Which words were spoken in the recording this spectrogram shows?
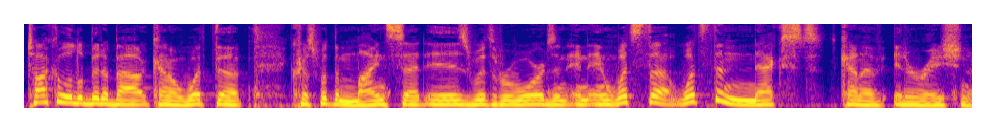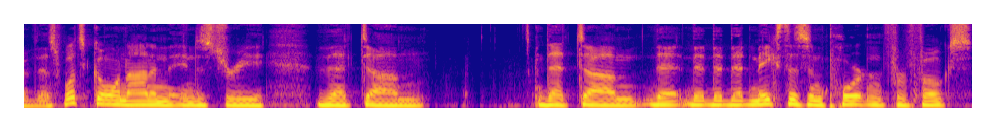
Talk a little bit about kind of what the Chris, what the mindset is with rewards, and, and, and what's the what's the next kind of iteration of this? What's going on in the industry that um, that, um, that that that makes this important for folks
